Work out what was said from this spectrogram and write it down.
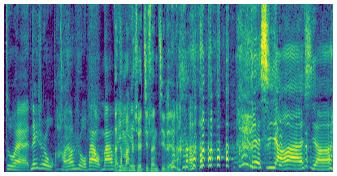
对，那是好像是我爸我妈。但他妈是学计算机的呀。对，西洋啊，西洋啊。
